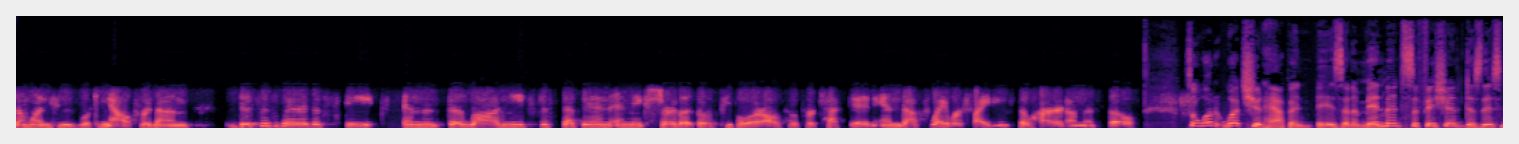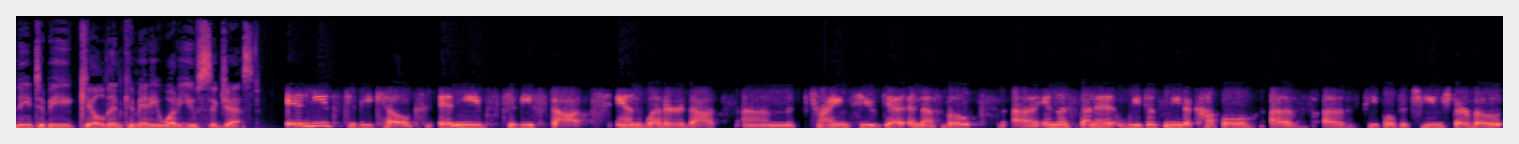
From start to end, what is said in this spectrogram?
someone who's looking out for them this is where the state and the, law needs to step in and make sure that those people are also protected and that's why we're fighting so hard on this bill. So what what should happen? Is an amendment sufficient? Does this need to be killed in committee? What do you suggest? It needs to be killed. It needs to be stopped and whether that's um, trying to get enough votes uh, in the Senate. We just need a couple of, of people to change their vote.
